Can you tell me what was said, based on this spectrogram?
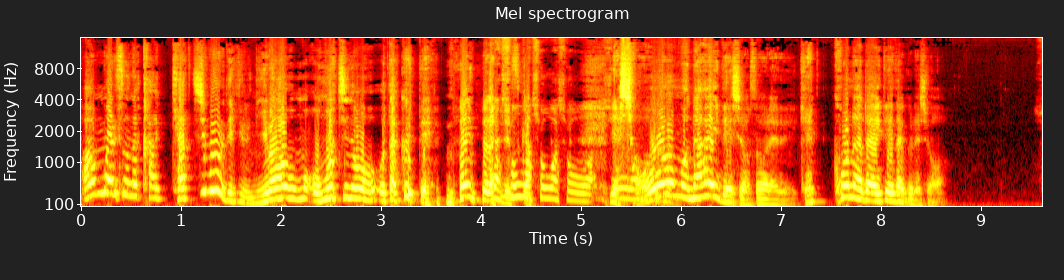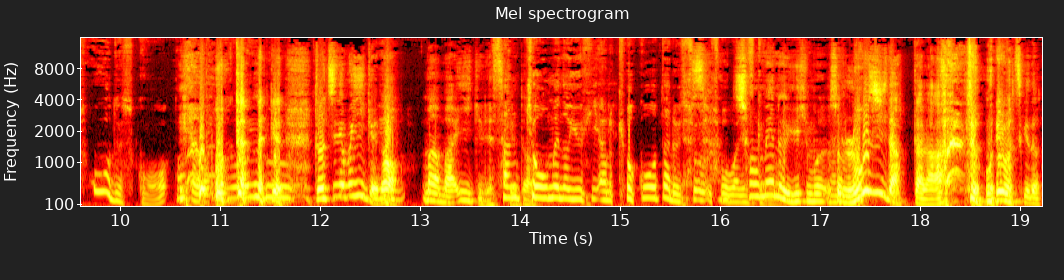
あ、あんまりそんなかキャッチボールできる庭をもお持ちのお宅って ないんじゃないですか？昭和、昭和、昭和。いや、昭和もないでしょ、それ。結構な大邸宅でしょ。そうですか？わかんないけどどっちでもいいけど、まあまあいい気ですけど。三丁目の夕日、あの、虚構たる昭昭和ですけど。正面の夕日も、その路地だったら、と思いますけど、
